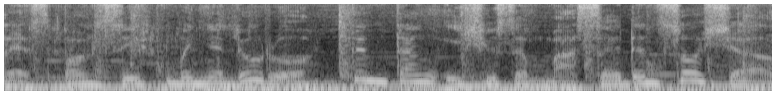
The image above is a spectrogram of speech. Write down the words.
Responsif menyeluruh tentang isu semasa dan sosial.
